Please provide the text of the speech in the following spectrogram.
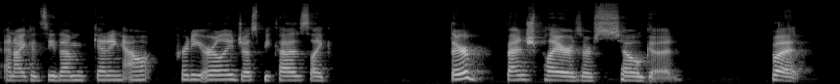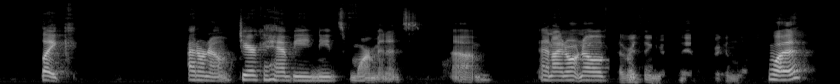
and I could see them getting out pretty early just because like their bench players are so good. But like I don't know, Dearica Hamby needs more minutes. Um, and I don't know if everything you're saying, I freaking love. What?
